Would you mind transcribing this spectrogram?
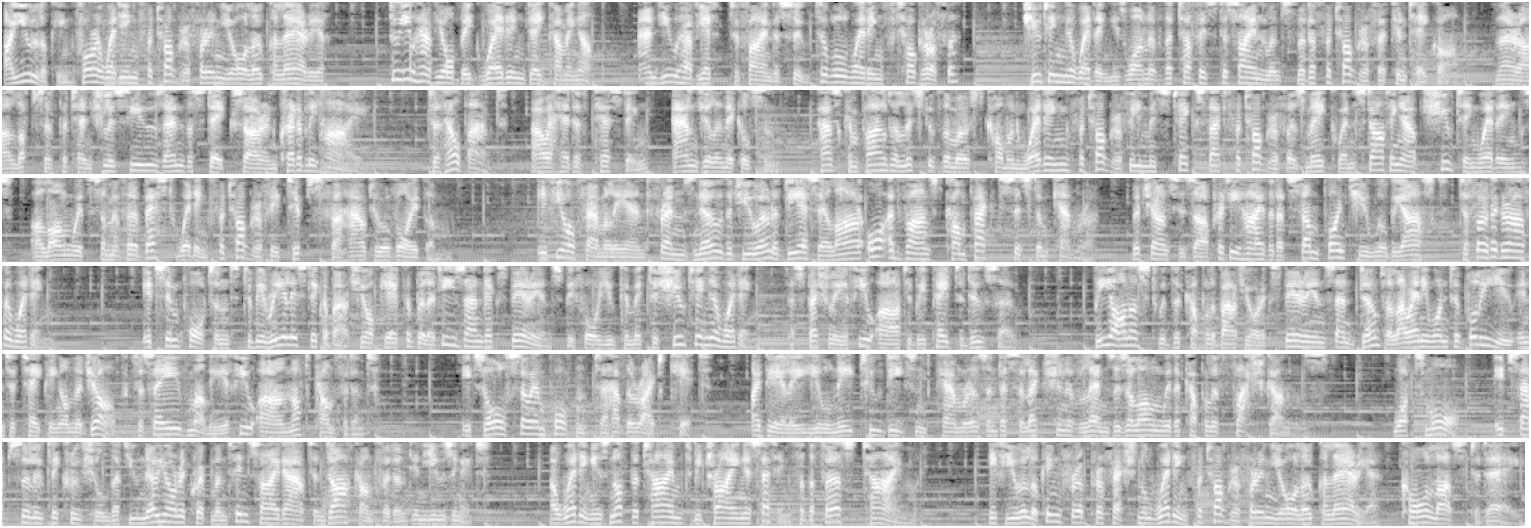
Are you looking for a wedding photographer in your local area? Do you have your big wedding day coming up, and you have yet to find a suitable wedding photographer? Shooting a wedding is one of the toughest assignments that a photographer can take on. There are lots of potential issues and the stakes are incredibly high. To help out, our head of testing, Angela Nicholson, has compiled a list of the most common wedding photography mistakes that photographers make when starting out shooting weddings, along with some of her best wedding photography tips for how to avoid them. If your family and friends know that you own a DSLR or advanced compact system camera, the chances are pretty high that at some point you will be asked to photograph a wedding. It's important to be realistic about your capabilities and experience before you commit to shooting a wedding, especially if you are to be paid to do so. Be honest with the couple about your experience and don't allow anyone to bully you into taking on the job to save money if you are not confident. It's also important to have the right kit. Ideally you'll need two decent cameras and a selection of lenses along with a couple of flash guns. What's more, it's absolutely crucial that you know your equipment inside out and are confident in using it. A wedding is not the time to be trying a setting for the first time. If you are looking for a professional wedding photographer in your local area, call us today.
